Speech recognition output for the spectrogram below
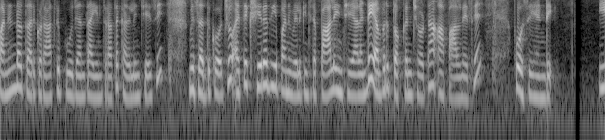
పన్నెండవ తారీఖు రాత్రి పూజ అంతా అయిన తర్వాత కదిలించేసి మీరు సర్దుకోవచ్చు. అయితే క్షీరదీపాన్ని వెలిగించిన పాలు ఏం చేయాలంటే ఎవరు తొక్కని చోట ఆ పాలనైతే పోసేయండి. ఈ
